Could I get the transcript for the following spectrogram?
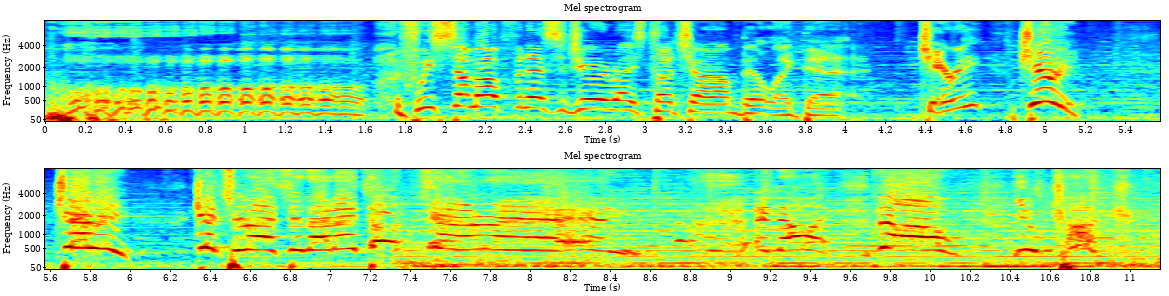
If we somehow finesse a Jerry Rice touchdown, I'm built like that. Jerry? Jerry! Jerry! Get your ass in that end zone, Jerry! And now I... No! You cuck!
